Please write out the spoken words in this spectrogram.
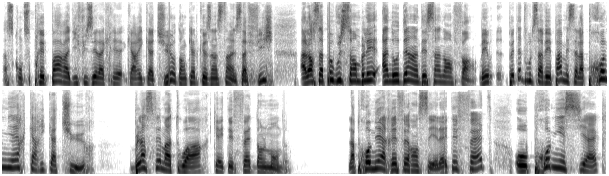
à ce qu'on se prépare à diffuser la caricature. Dans quelques instants, elle s'affiche. Alors ça peut vous sembler anodin un dessin d'enfant, mais peut-être vous ne le savez pas, mais c'est la première caricature blasphématoire qui a été faite dans le monde. la première référencée. Elle a été faite au premier siècle,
